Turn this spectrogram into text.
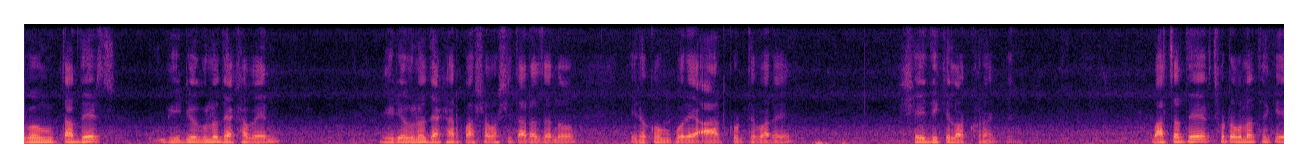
এবং তাদের ভিডিওগুলো দেখাবেন। ভিডিওগুলো দেখার পাশাপাশি তারা যেন এরকম করে আর্ট করতে পারে, সেই দিকে লক্ষ্য রাখবেন। বাচ্চাদের ছোটবেলা থেকে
